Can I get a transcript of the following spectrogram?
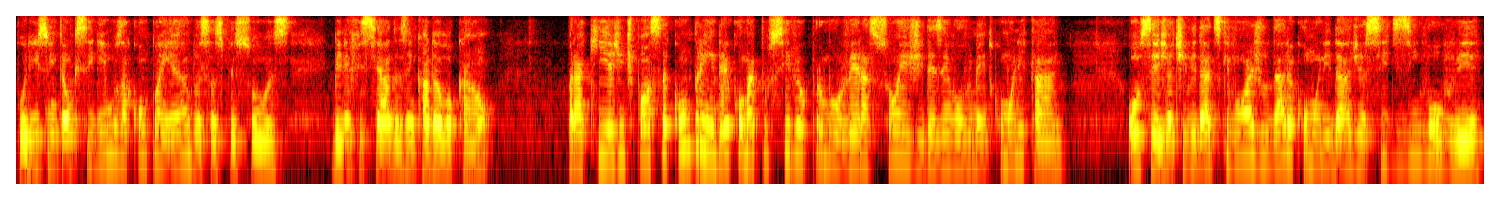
Por isso, então, que seguimos acompanhando essas pessoas beneficiadas em cada local, para que a gente possa compreender como é possível promover ações de desenvolvimento comunitário ou seja, atividades que vão ajudar a comunidade a se desenvolver,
